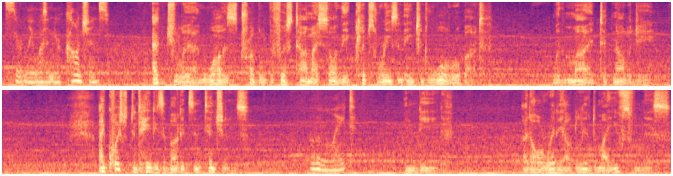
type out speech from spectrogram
It certainly wasn't your conscience. Actually, I was troubled the first time I saw the Eclipse raise an ancient war robot. With my technology. I questioned Hades about its intentions. A little late. Indeed. I'd already outlived my usefulness.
